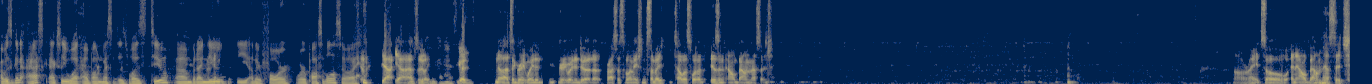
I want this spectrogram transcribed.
I was gonna ask actually what outbound messages was too, um, but I knew that the other four were possible, so I Yeah, yeah, absolutely. Good. No, that's a great way to great way to do it. A process of elimination. Somebody tell us what is an outbound message. All right. So an outbound message.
